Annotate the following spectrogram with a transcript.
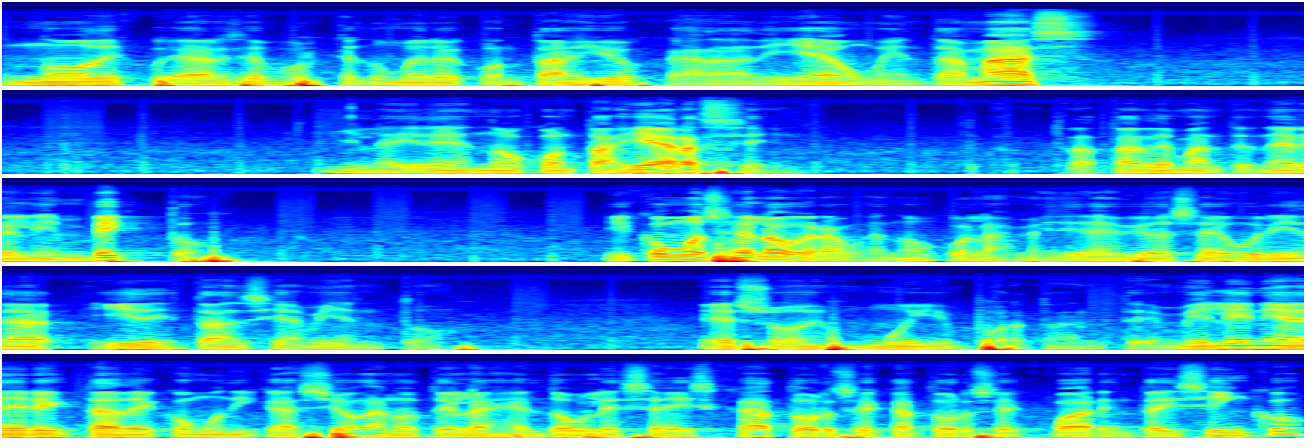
No descuidarse porque el número de contagios cada día aumenta más. Y la idea es no contagiarse, tratar de mantener el invicto. ¿Y cómo se logra? Bueno, con las medidas de bioseguridad y distanciamiento. Eso es muy importante. Mi línea directa de comunicación, anótela es el doble seis catorce catorce cuarenta y cinco.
